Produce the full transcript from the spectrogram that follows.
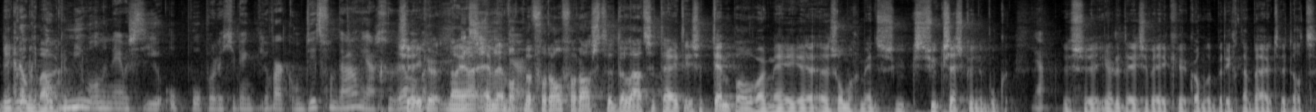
mee en kunnen ook, maken. ook nieuwe ondernemers die oppoppen, dat je denkt, waar komt dit vandaan? Ja, geweldig. Zeker. Nou ja, en wat me vooral verrast de laatste tijd is het tempo waarmee sommige mensen succes kunnen boeken. Ja. Dus eerder deze week kwam het bericht naar buiten dat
